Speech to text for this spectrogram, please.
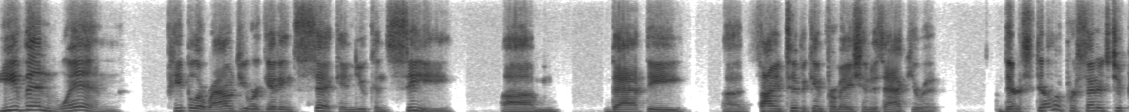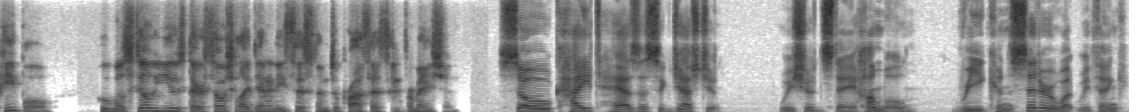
even when people around you are getting sick and you can see um, that the uh, scientific information is accurate, there's still a percentage of people who will still use their social identity system to process information. So Kyte has a suggestion. We should stay humble, reconsider what we think,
